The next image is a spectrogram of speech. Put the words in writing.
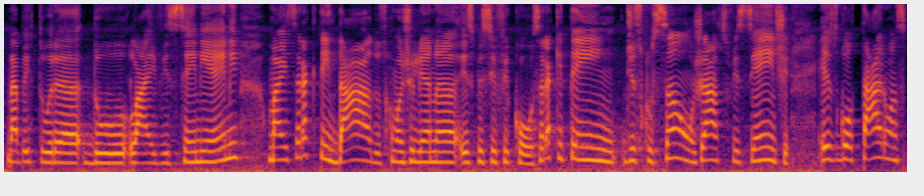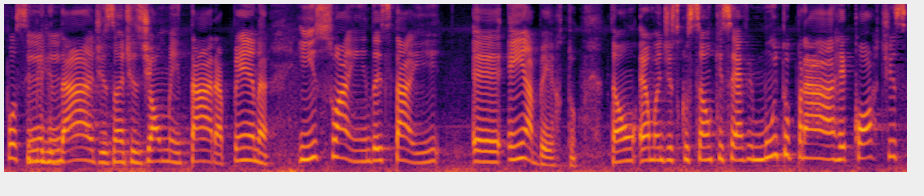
na abertura do live CNN. Mas será que tem dados, como a Juliana especificou? Será que tem discussão já suficiente? Esgotaram as possibilidades uhum. antes de aumentar a pena? Isso ainda está aí é, em aberto. Então, é uma discussão que serve muito para recortes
